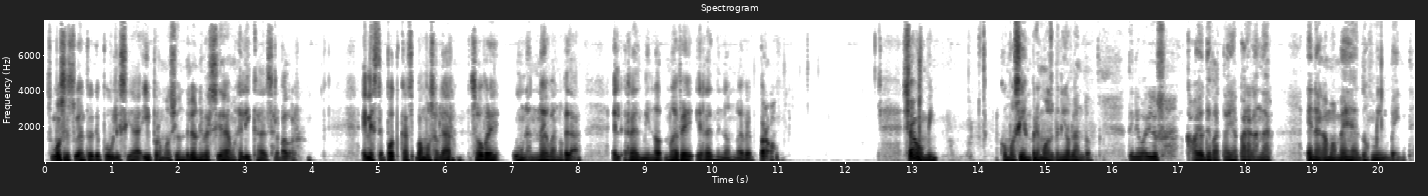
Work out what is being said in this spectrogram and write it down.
Somos estudiantes de publicidad y promoción de la Universidad Evangélica de El Salvador. En este podcast vamos a hablar sobre una nueva novedad, el Redmi Note 9 y Redmi Note 9 Pro. Xiaomi, como siempre hemos venido hablando, tiene varios caballos de batalla para ganar en la gama media 2020.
